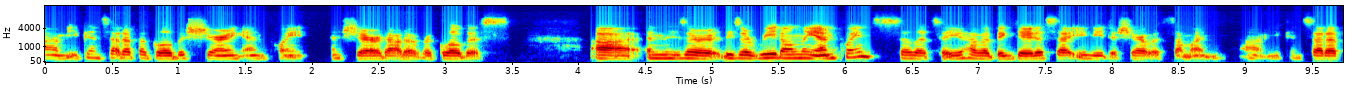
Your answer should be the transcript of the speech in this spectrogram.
um, you can set up a Globus sharing endpoint and share it out over Globus. Uh, and these are these are read-only endpoints. So let's say you have a big data set you need to share with someone. Um, you can set up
